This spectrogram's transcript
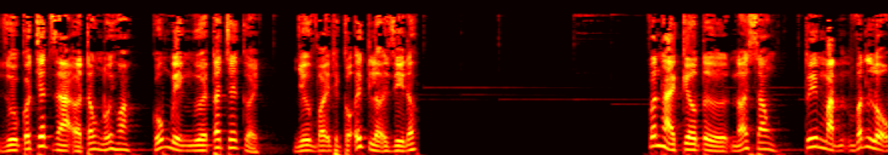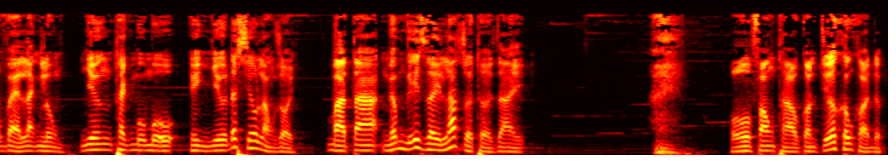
dù có chết già ở trong núi hoa cũng bị người ta chê cười. Như vậy thì có ích lợi gì đâu. Vân Hải Kiều Tử nói xong, tuy mặt vẫn lộ vẻ lạnh lùng, nhưng thạch mụ mụ hình như đã siêu lòng rồi. Bà ta ngẫm nghĩ giây lát rồi thở dài. Ô phong thảo còn chữa không khỏi được,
